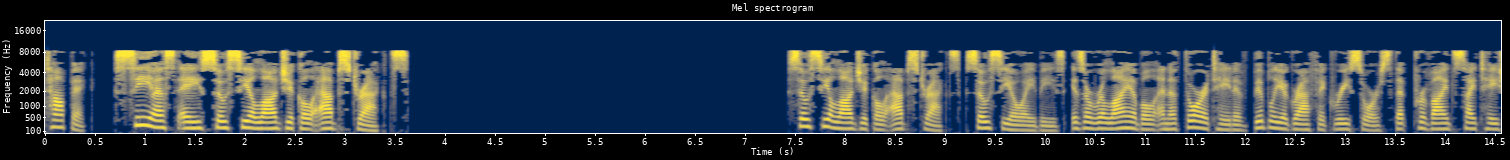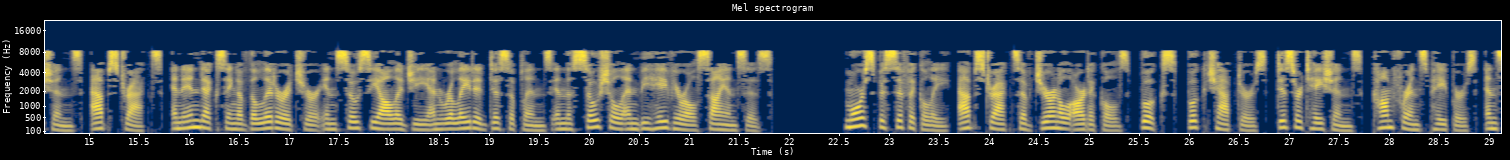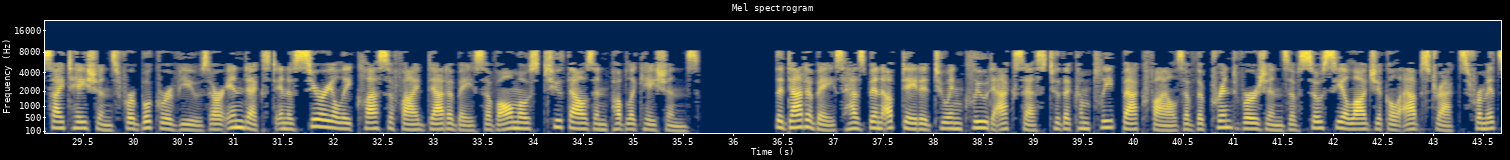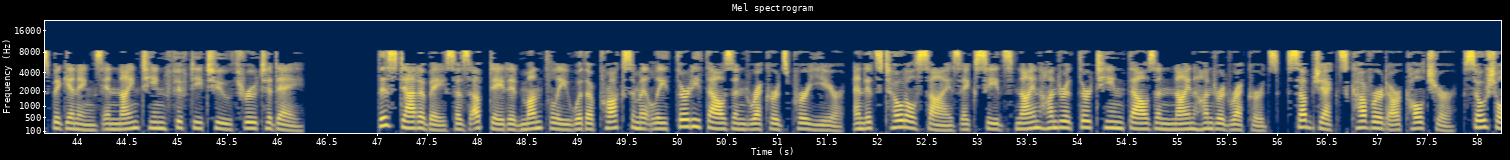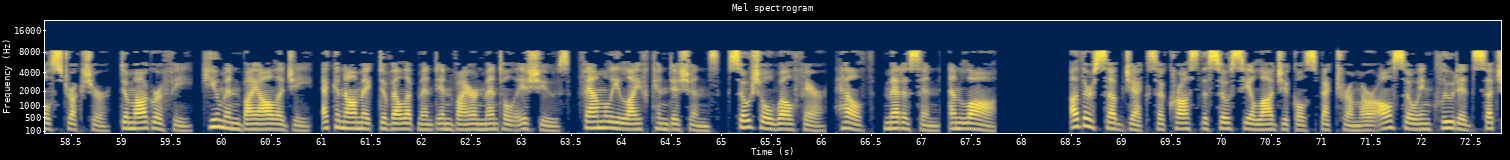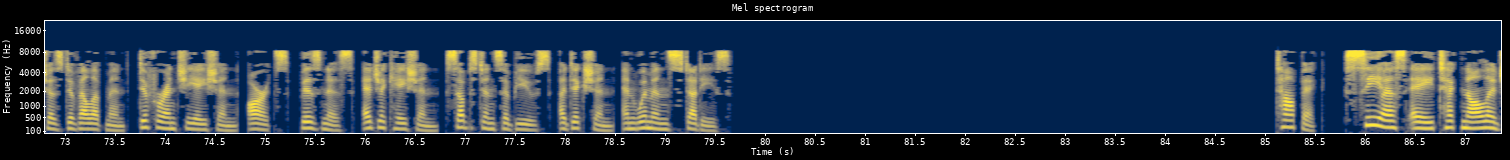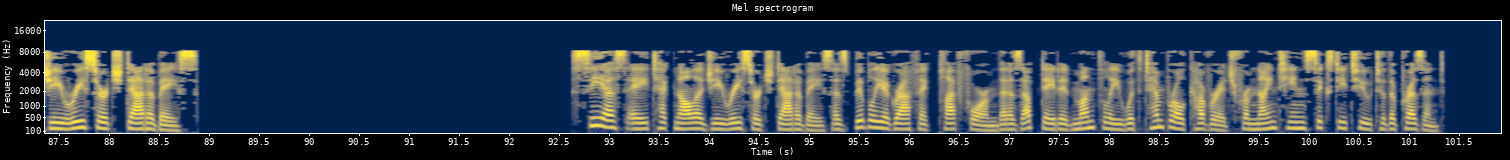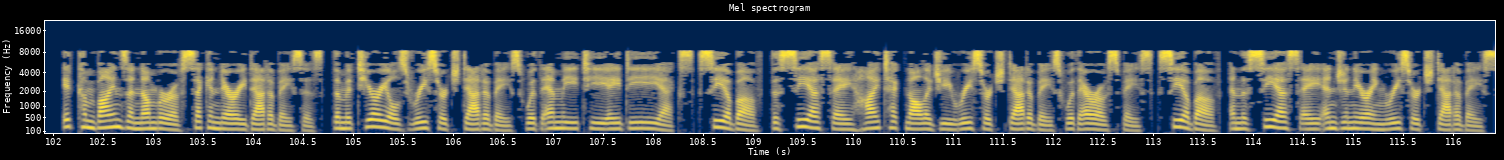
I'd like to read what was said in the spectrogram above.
Topic CSA Sociological Abstracts Sociological Abstracts is a reliable and authoritative bibliographic resource that provides citations, abstracts, and indexing of the literature in sociology and related disciplines in the social and behavioral sciences. More specifically, abstracts of journal articles, books, book chapters, dissertations, conference papers, and citations for book reviews are indexed in a serially classified database of almost 2,000 publications. The database has been updated to include access to the complete backfiles of the print versions of sociological abstracts from its beginnings in 1952 through today. This database is updated monthly with approximately 30,000 records per year, and its total size exceeds 913,900 records. Subjects covered are culture, social structure, demography, human biology, economic development, environmental issues, family life conditions, social welfare, health, medicine, and law. Other subjects across the sociological spectrum are also included such as development, differentiation, arts, business, education, substance abuse, addiction, and women's studies. CSA Technology Research Database CSA Technology Research Database is bibliographic platform that is updated monthly with temporal coverage from 1962 to the present. It combines a number of secondary databases, the Materials Research Database with METADEX see above, the CSA High Technology Research Database with Aerospace see above, and the CSA Engineering Research Database.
